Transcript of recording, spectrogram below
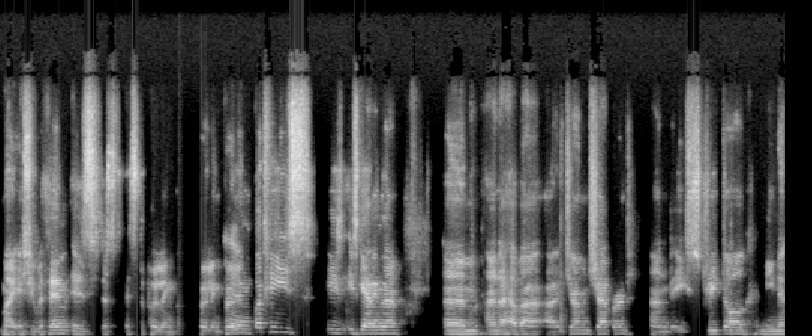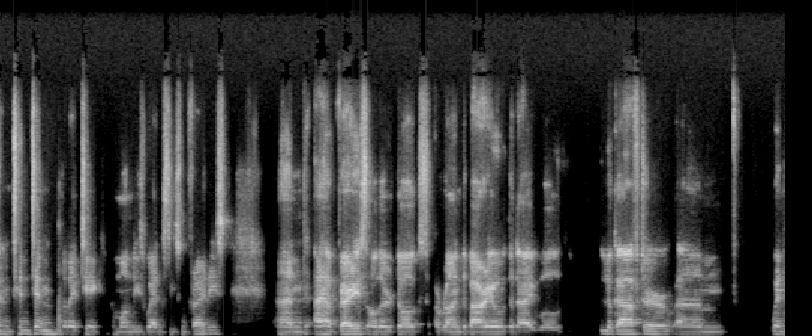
My issue with him is just it's the pulling, pulling, Yeah. pulling. But he's he's he's getting there. Um, and I have a, a German Shepherd and a street dog, Nina and Tintin, that I take Mondays, Wednesdays, and Fridays. And I have various other dogs around the barrio that I will look after. Um, when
